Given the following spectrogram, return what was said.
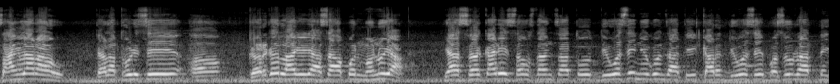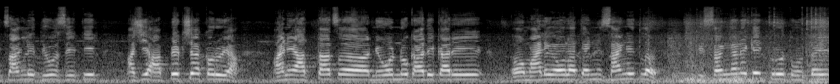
चांगला राहो. त्याला थोडेसे अ, गरगर लागलेली असं आपण म्हणूया. या सहकारी संस्थांचा तो दिवसही निघून जातील. कारण दिवसही बसून राहत नाही. चांगले दिवस येतील अशी अपेक्षा करूया. आणि आत्ताच निवडणूक अधिकारी मालेगावला त्यांनी सांगितलं की संगणकीकृत होतंय.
